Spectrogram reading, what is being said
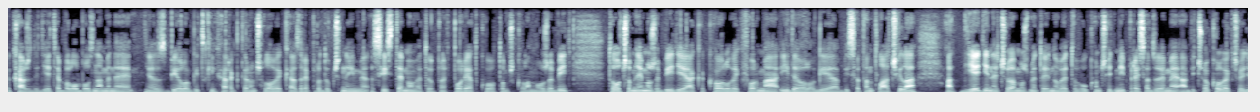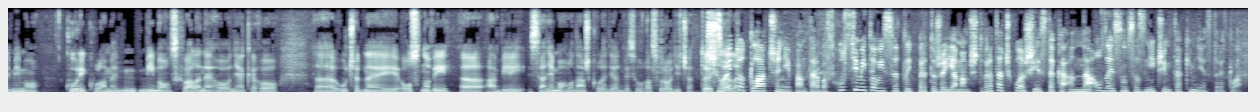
každé dieťa bolo oboznámené s biologickým charakterom človeka, s reprodukčným systémom, je to úplne v poriadku, o tom škola môže byť. To, o čom nemôže byť, je akákoľvek forma ideológie, aby sa tam tlačila. A jediné, čo, a môžeme to jednou vetou ukončiť, my presadzujeme, aby čokoľvek, čo ide mimo kurikula mimo schváleného nejakého e, učebnej osnovy, e, aby sa nemohlo na škole diať bez súhlasu rodiča. To je Čo celé. je to tlačenie, pán Tarba? Skúste mi to vysvetliť, pretože ja mám štvrtačku a šiestaka a naozaj som sa s ničím takým nestretla.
